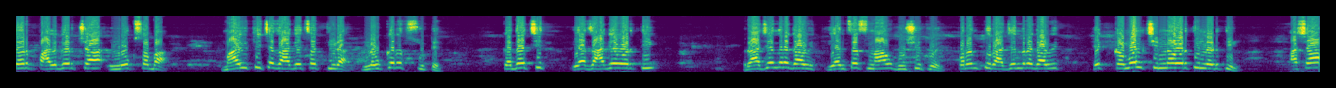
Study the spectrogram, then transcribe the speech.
तर पालघरच्या लोकसभा महायुतीच्या जागेचा तिढा लवकरच सुटेल. कदाचित या जागेवरती राजेंद्र गावित यांचंच नाव घोषित होईल परंतु राजेंद्र गावित हे कमल चिन्हावरती लढतील अशा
